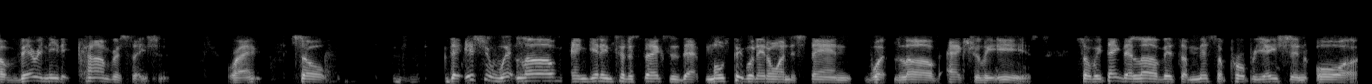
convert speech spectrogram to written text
a very needed conversation, right? So the issue with love and getting to the sex is that most people they don't understand what love actually is. So we think that love is a misappropriation or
